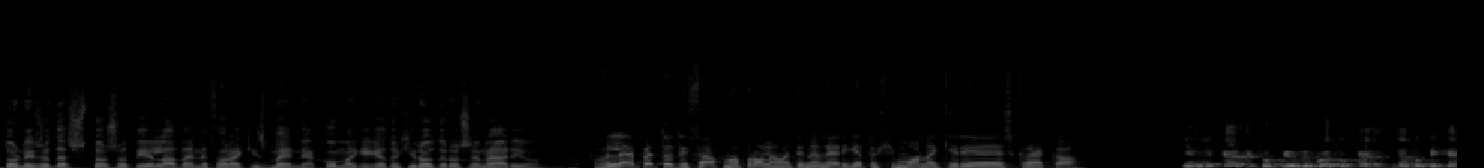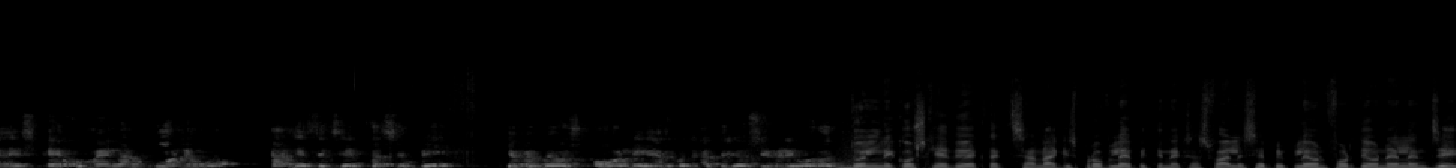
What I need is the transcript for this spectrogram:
τονίζοντας ωστόσο ότι η Ελλάδα είναι θωρακισμένη ακόμα και για το χειρότερο σενάριο. Βλέπετε ότι θα έχουμε πρόβλημα με την ενέργεια το χειμώνα, κύριε Σκρέκα; Είναι κάτι το οποίο δεν μπορεί να το, να το πει κανείς. Έχουμε έναν πόλεμο, κανείς δεν ξέρει τι θα συμβεί. Και βεβαίως όλοι εύχονται να τελειώσει γρήγορα. Το ελληνικό σχέδιο έκτακτης ανάγκης προβλέπει την εξασφάλιση επιπλέον φορτίων LNG,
